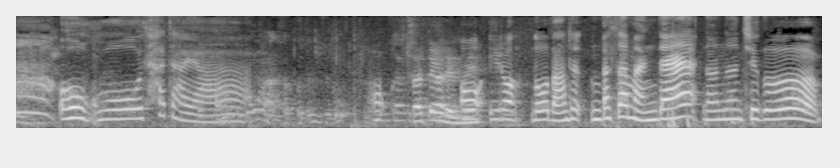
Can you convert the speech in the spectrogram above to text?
어구 사자야. 똥을 안 쌌거든 주로. 쌀 때가 됐네. 어 이런 너 나한테 응가 싸면 안 돼. 너는 지금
